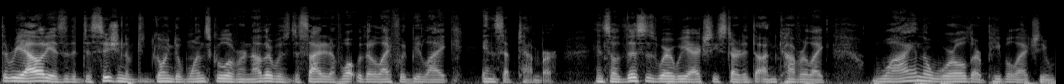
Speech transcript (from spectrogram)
the reality is that the decision of going to one school over another was decided of what their life would be like in September. And so this is where we actually started to uncover like why in the world are people actually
